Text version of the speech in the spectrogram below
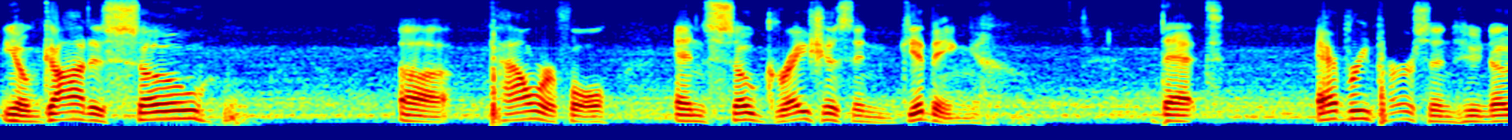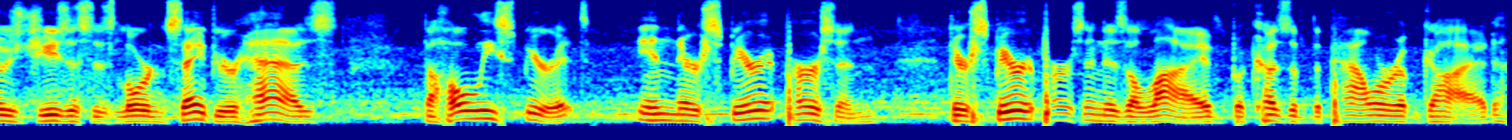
you know, God is so uh, powerful and so gracious and giving that every person who knows Jesus as Lord and Savior has the Holy Spirit in their spirit person. Their spirit person is alive because of the power of God.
